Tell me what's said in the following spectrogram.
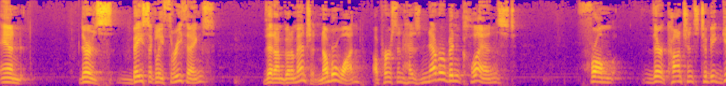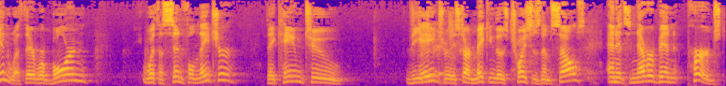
And there's basically three things that I'm going to mention. Number one, a person has never been cleansed from their conscience to begin with. They were born with a sinful nature. They came to the age where they started making those choices themselves, and it's never been purged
